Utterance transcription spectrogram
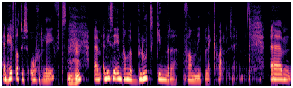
En heeft dat dus overleefd. Mm -hmm. um, en is ze een van de bloedkinderen van die plek waar we zijn. Um,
